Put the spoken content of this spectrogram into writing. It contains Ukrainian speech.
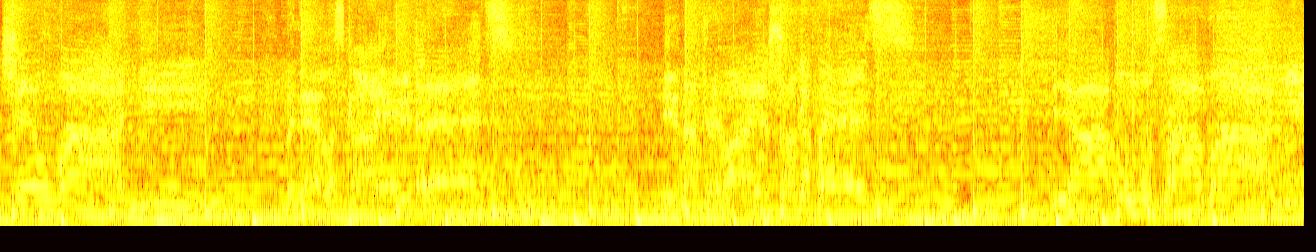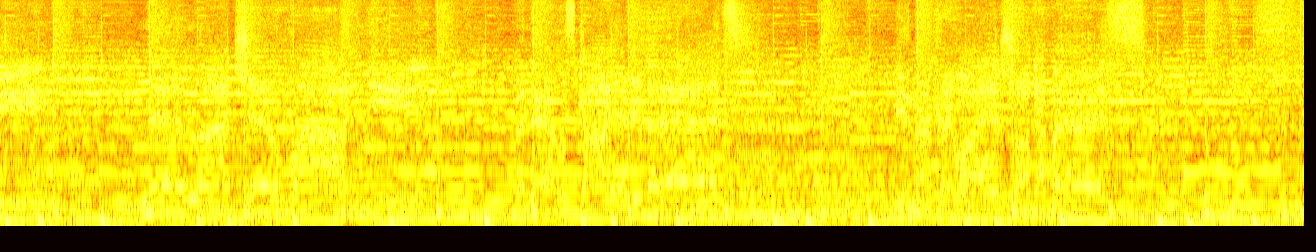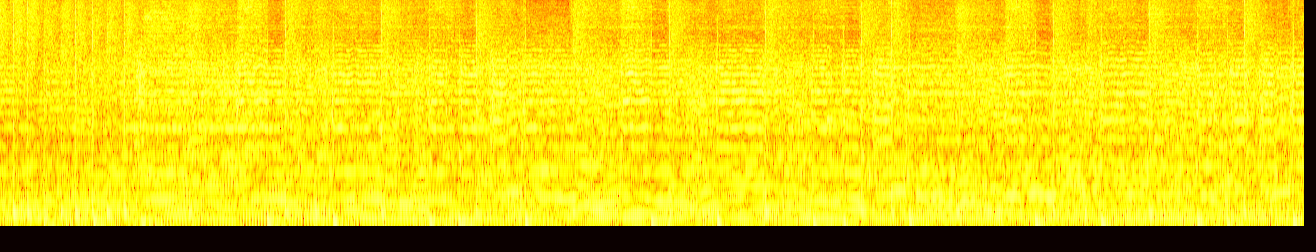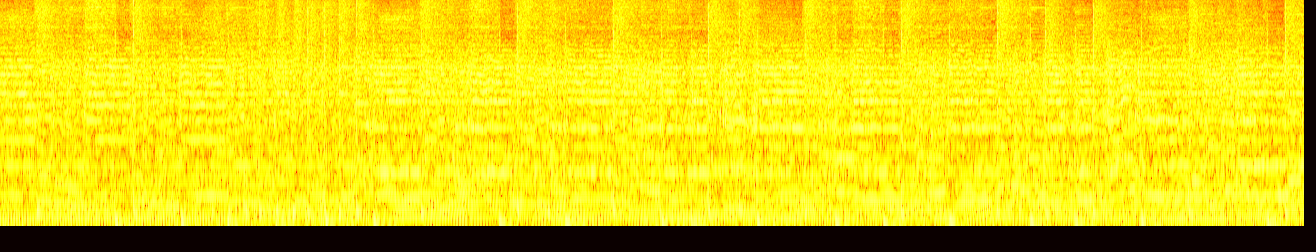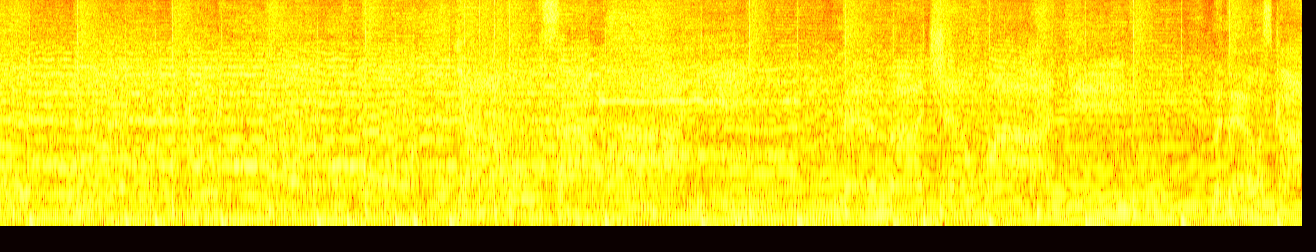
наче у ванні мене ласкає вітерець і накриває шокапець. Я мене ласкає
